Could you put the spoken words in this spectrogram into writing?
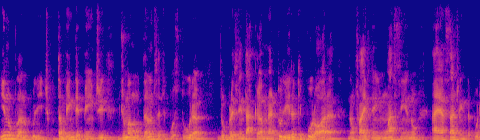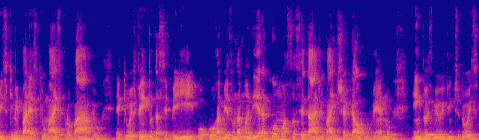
e no plano político também depende de uma mudança de postura do presidente da Câmara, Arthur Lira, que por hora não faz nenhum aceno a essa agenda. Por isso que me parece que o mais provável é que o efeito da CPI ocorra mesmo na maneira como a sociedade vai enxergar o governo em 2022.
